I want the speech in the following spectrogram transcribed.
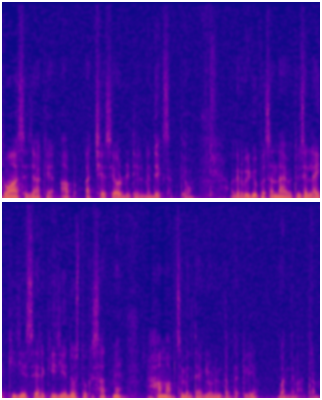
तो वहाँ से जाके आप अच्छे से और डिटेल में देख सकते हो। अगर वीडियो पसंद आए हो तो इसे लाइक कीजिए, शेयर कीजिए दोस्तों के साथ में। हम आपसे मिलते हैं अगले वीडियो में, तब तक के लिए वंदे मातरम।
